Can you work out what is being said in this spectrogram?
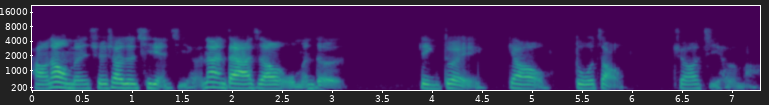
好，那我们学校就七点集合。那大家知道我们的领队要多早就要集合吗？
